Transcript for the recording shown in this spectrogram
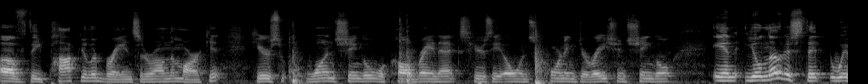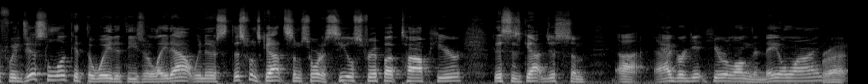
of the popular brands that are on the market. Here's one shingle we'll call Brand X. Here's the Owens Corning Duration shingle. And you'll notice that if we just look at the way that these are laid out, we notice this one's got some sort of seal strip up top here. This has got just some uh, aggregate here along the nail line. Right.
